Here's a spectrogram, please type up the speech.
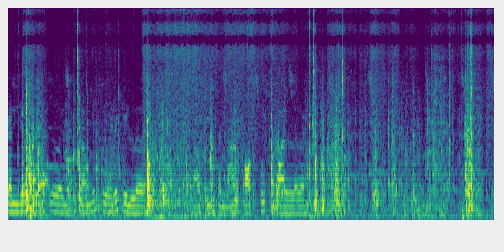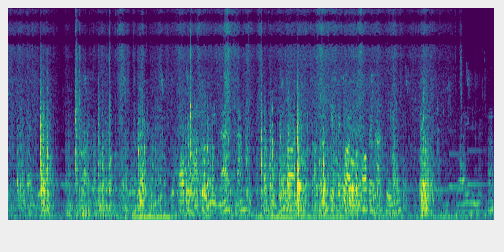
กันเยอะแยะเลยเนี่ยเราไม่เคยได้กินเลย เรากินแต่น้ำก๊อกทุกวันเลยเดี๋ยวพ่อไปหาถุงอีกนะน้ำน้ำถุงไปก่อนเอาน้ำเก็บไปก่อนเดี๋ยวพ่อไปหาถุงอีกไว้หนึ่งนะครับ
